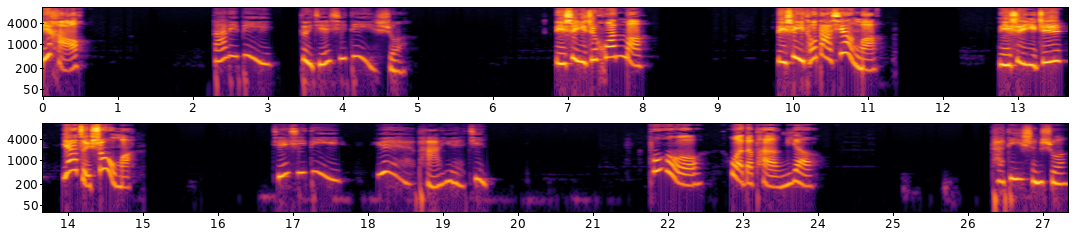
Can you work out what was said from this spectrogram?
你好，达利毕对杰西蒂说：“你是一只獾吗？你是一头大象吗？你是一只鸭嘴兽吗？”杰西蒂越爬越近。不，我的朋友。”他低声说：“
